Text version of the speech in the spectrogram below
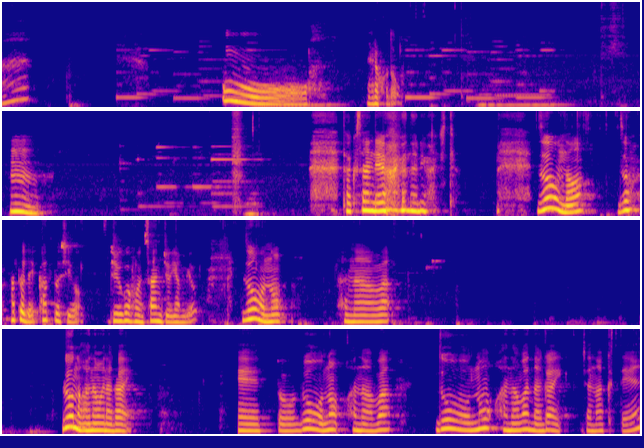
おー、なるほど。うん。たくさん電話が鳴りました。象の、象、後でカットしよう。15分34秒。象の鼻は、象の鼻は長い。えー、っと、象の鼻は、象の鼻は長いじゃなくて、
